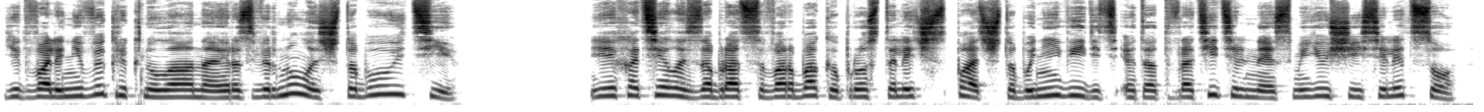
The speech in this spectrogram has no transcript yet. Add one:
Едва ли не выкрикнула она и развернулась, чтобы уйти. Ей хотелось забраться в арбак и просто лечь спать, чтобы не видеть это отвратительное смеющееся лицо –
